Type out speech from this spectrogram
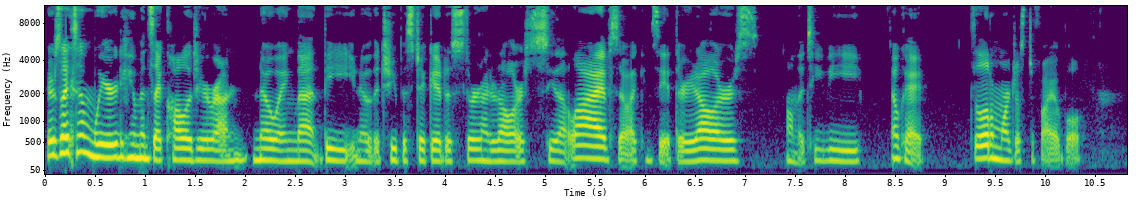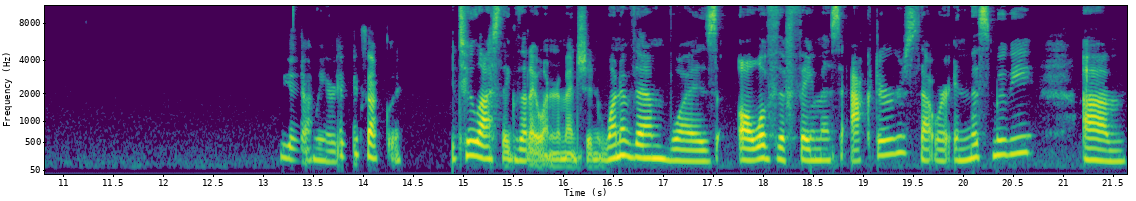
There's like some weird human psychology around knowing that the you know the cheapest ticket is three hundred dollars to see that live, so I can see it thirty dollars on the TV. Okay, it's a little more justifiable. Yeah, Weird. exactly. Two last things that I wanted to mention. One of them was all of the famous actors that were in this movie. Um,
